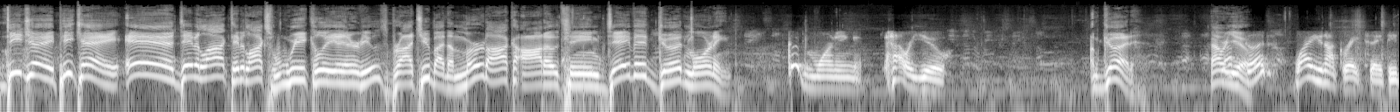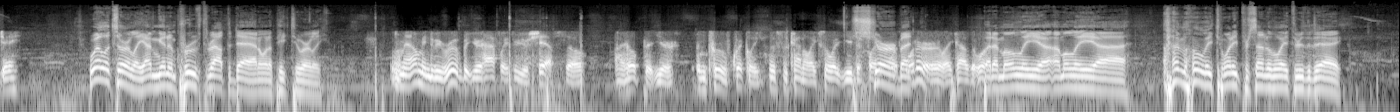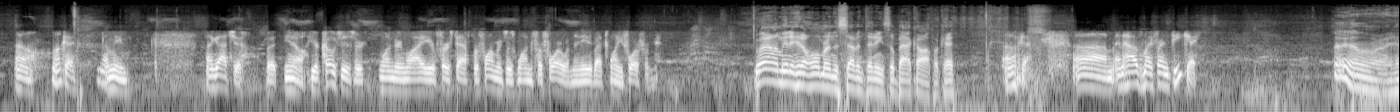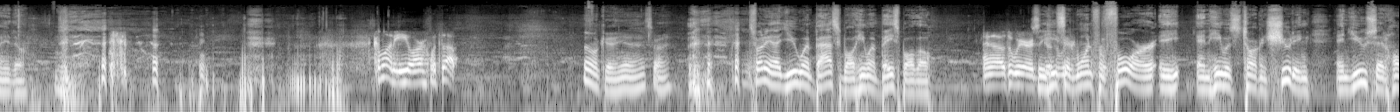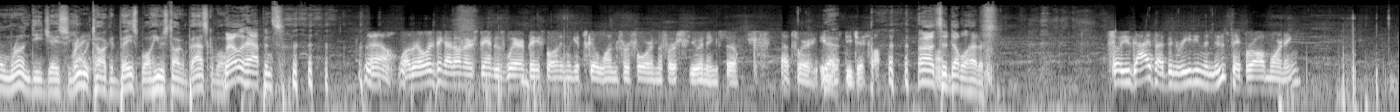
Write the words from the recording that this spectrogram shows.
DJ, PK, and David Locke. David Locke's weekly interviews brought to you by the Murdoch Auto Team. David, good morning. Good morning. How are you? I'm good. How are That's you? Good. Why are you not great today, DJ? Well, it's early. I'm going to improve throughout the day. I don't want to peak too early. I mean, I don't mean to be rude, but you're halfway through your shift, so I hope that you're improved quickly. This is kind of like so. What you just Sure, play but- quarter, or like how's it work? But I'm only, uh, I'm only, uh, I'm only 20% of the way through the day. oh, okay. I mean, I got you. But you know, your coaches are wondering why your first half performance was one for four when they need about 24 from you. Well, I'm going to hit a homer in the seventh inning, so back off, okay? Okay. Um, and how's my friend PK? Hey, I'm all right. How you doing? Come on, Eeyore. What's up? Okay, yeah, that's right. it's funny that you went basketball, he went baseball, though. And that was a weird. See, he said weird- one for four, and he was talking shooting, and you said home run, DJ. So you were talking baseball, he was talking basketball. Well, it happens. No. Well, the only thing I don't understand is where in baseball anyone gets to go one for four in the first few innings. So that's where you Yeah. know it's DJ's fault. oh, it's a doubleheader. so you guys, I've been reading the newspaper all morning.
